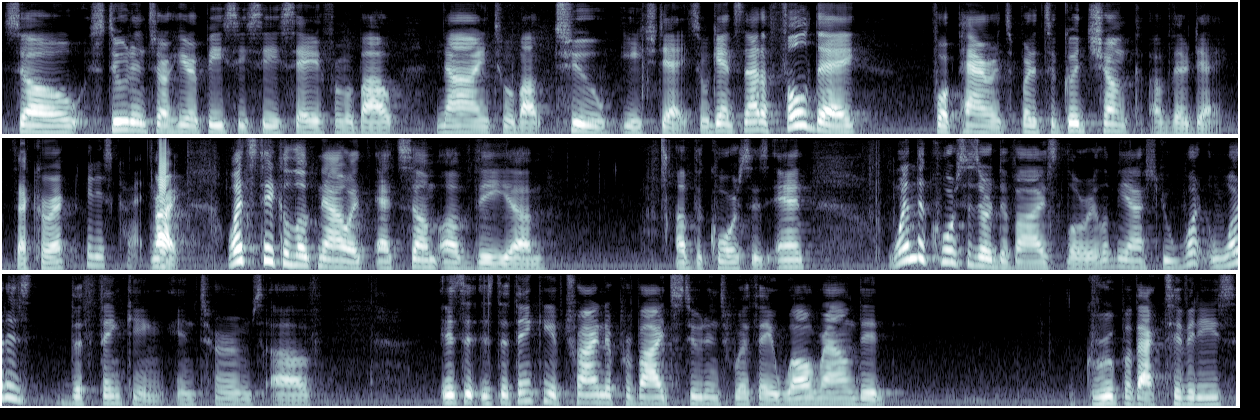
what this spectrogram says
So students are here at BCC, say, from about 9 to about 2 each day. So again, it's not a full day for parents, but it's a good chunk of their day. Is that correct? It is correct. All right, let's take a look now at, at some of the, um, of the courses. And when the courses are devised, Laurie, let me ask you, what, what is the thinking in terms of, is, it, is the thinking of trying to provide students with a well-rounded group of activities,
